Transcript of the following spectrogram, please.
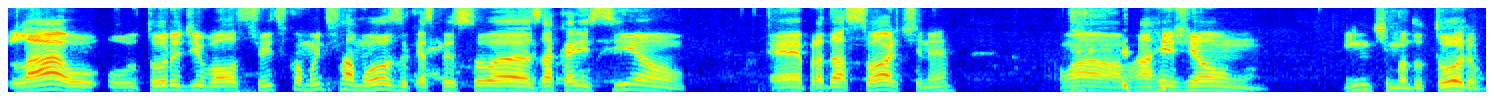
lá o, o touro de Wall Street ficou muito famoso, que as pessoas acariciam é, para dar sorte, né? Uma, uma região íntima do touro.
